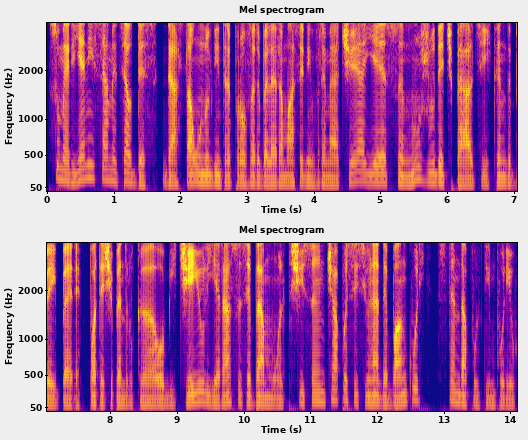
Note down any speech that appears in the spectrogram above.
Sumerienii se amețeau des, de asta unul dintre proverbele rămase din vremea aceea e să nu judeci pe alții când bei bere, poate și pentru că obiceiul era să se bea mult și să înceapă sesiunea de bancuri, stand-up-ul timpuriu.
